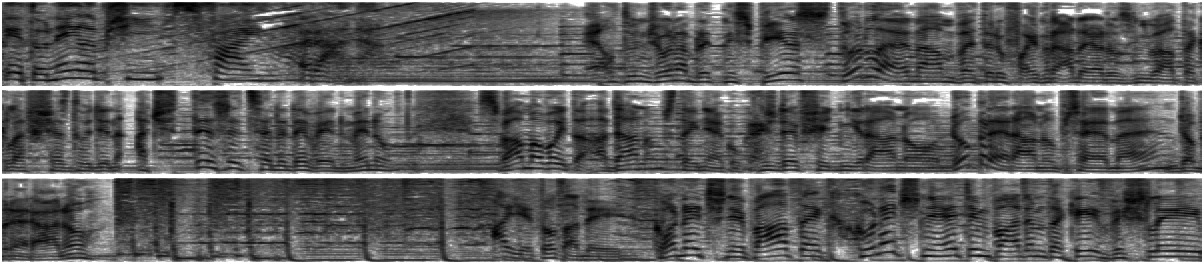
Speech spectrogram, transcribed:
je to nejlepší z Fine rána. Elton John a Britney Spears, tohle nám veteru Fine Rádia doznívá takhle v 6 hodin a 49 minut. S váma Vojta a Dan, stejně jako každé všední ráno, dobré ráno přejeme. Dobré ráno. A je to tady. Konečně pátek, konečně tím pádem taky vyšly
